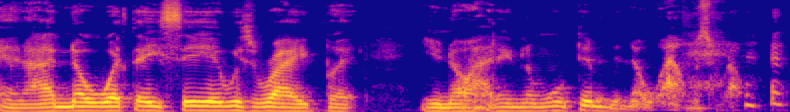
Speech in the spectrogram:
and I know what they said was right, but you know I didn't want them to know I was wrong.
